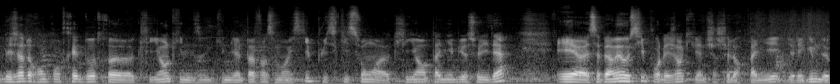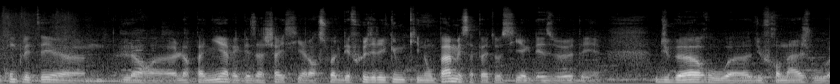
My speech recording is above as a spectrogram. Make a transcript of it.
déjà de rencontrer d'autres euh, clients qui, ne viennent pas forcément ici puisqu'ils sont euh, clients panier bio solidaire et ça permet aussi pour les gens qui viennent chercher leur panier de légumes de compléter leur, panier avec des achats ici. Alors soit avec des fruits et légumes qui n'ont pas, mais ça peut être aussi avec des œufs, du beurre ou du fromage ou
